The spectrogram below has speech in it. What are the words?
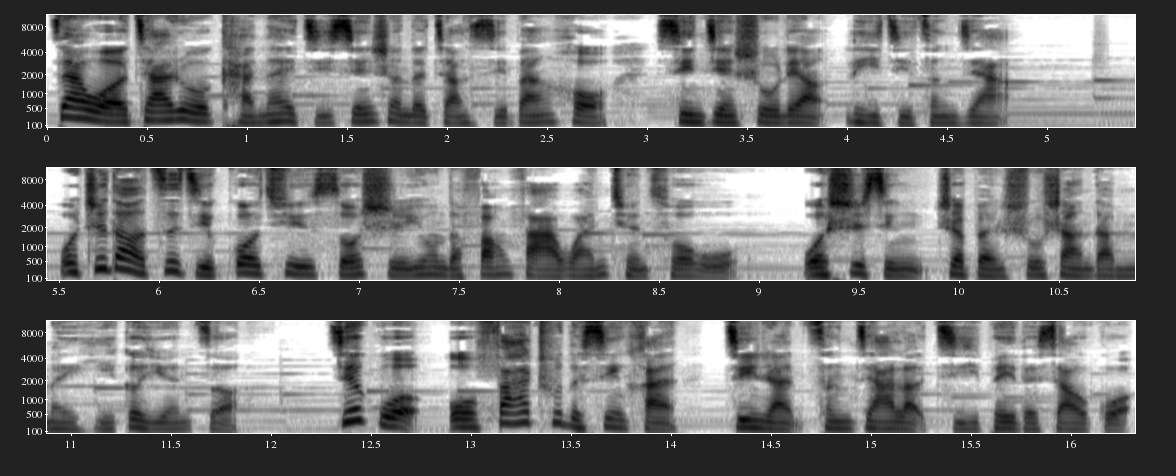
在我加入卡耐基先生的讲习班后，信件数量立即增加。我知道自己过去所使用的方法完全错误。我试行这本书上的每一个原则，结果我发出的信函竟然增加了几倍的效果。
